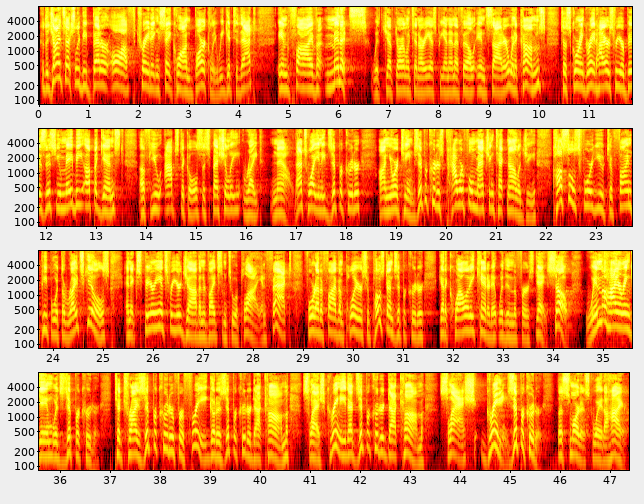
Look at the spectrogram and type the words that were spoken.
Could the Giants actually be better off trading Saquon Barkley? We get to that in five minutes with Jeff Darlington, our ESPN NFL insider. When it comes to scoring great hires for your business, you may be up against a few obstacles, especially right now. That's why you need ZipRecruiter on your team. ZipRecruiter's powerful matching technology hustles for you to find people with the right skills and experience for your job and invites them to apply. In fact, four out of five employers who post on ZipRecruiter get a quality candidate within the first day. So, win the hiring game with ZipRecruiter. To try ZipRecruiter for free, go to ziprecruiter.com slash greeny. That's ziprecruiter.com slash greeny. ZipRecruiter, the smartest way to hire.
